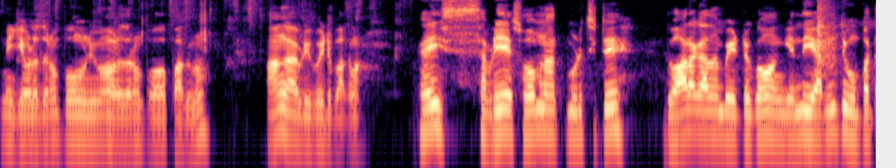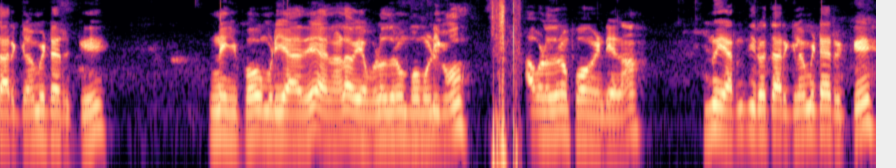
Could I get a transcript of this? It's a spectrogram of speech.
இன்றைக்கி எவ்வளோ தூரம் போக முடியுமோ அவ்வளோ தூரம் போக பார்க்கணும். வாங்க அப்படி போயிட்டு பார்க்கலாம். கைஸ் அப்படியே சோம்நாத் முடிச்சுட்டு துவாரகா தான் போயிட்டுருக்கோம். அங்கேருந்து இரநூத்தி முப்பத்தாறு கிலோமீட்டர் இருக்குது இன்றைக்கி போக முடியாது. அதனால் எவ்வளோ தூரம் போக முடியுமோ அவ்வளோ தூரம் போக வேண்டியதான் இன்னும் இரநூத்தி இருபத்தாறு கிலோமீட்டர் இருக்குது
